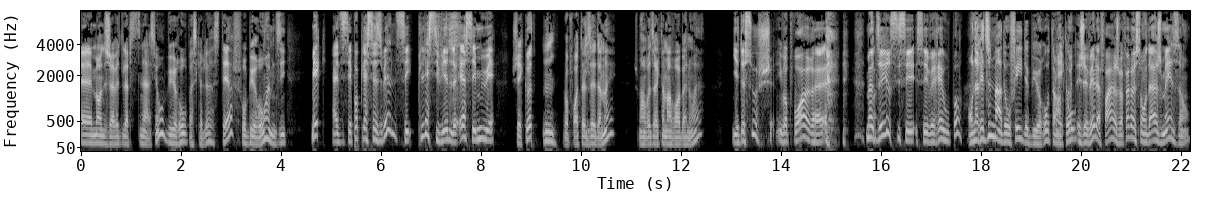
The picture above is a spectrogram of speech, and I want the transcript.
Euh, mais on- j'avais de l'obstination au bureau parce que là, Steph, au bureau, elle me dit, Mick, elle dit, c'est pas Plessisville, c'est Plessisville. Le S est muet. J'écoute. Hmm. Je vais pouvoir te le dire demain. Je m'en vais directement voir Benoît. Il est de souche. Il va pouvoir euh, me dire si c'est vrai ou pas. On aurait dû demander aux filles de bureau tantôt. Écoute, je vais le faire. Je vais faire un sondage maison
